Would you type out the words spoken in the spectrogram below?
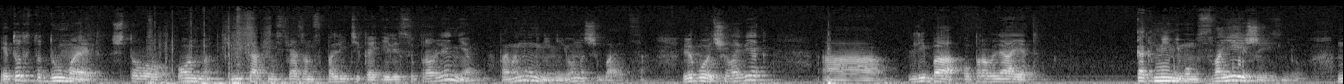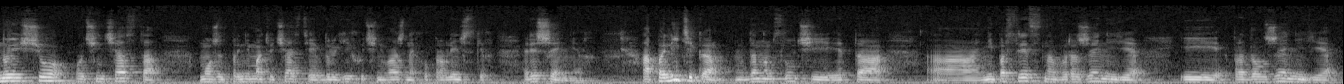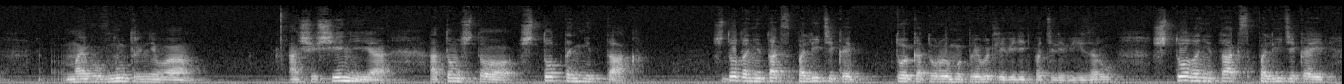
И тот, кто думает, что он никак не связан с политикой или с управлением, по моему мнению, он ошибается. Любой человек – а, либо управляет как минимум своей жизнью, но еще очень часто может принимать участие в других очень важных управленческих решениях. А политика в данном случае это а, непосредственно выражение и продолжение моего внутреннего ощущения о том, что что-то не так. Что-то не так с политикой той, которую мы привыкли видеть по телевизору, что-то не так с политикой,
